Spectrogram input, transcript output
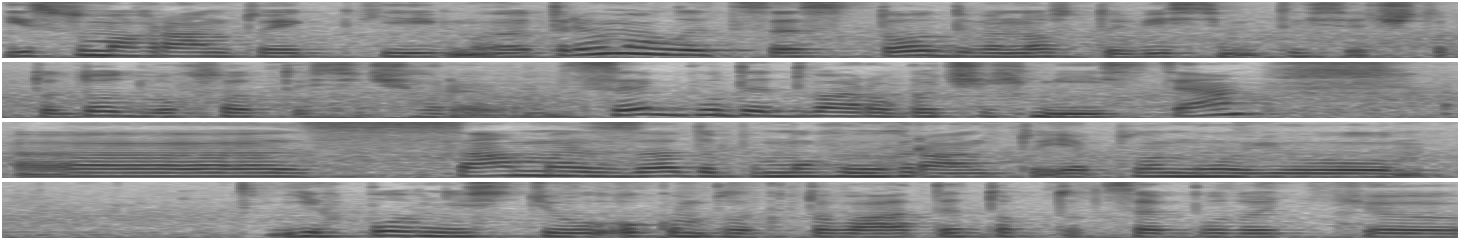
і сума гранту, який ми отримали, це 198 тисяч, тобто до 200 тисяч гривень. Це буде два робочих місця. Е, Саме за допомогою гранту я планую. Їх повністю укомплектувати, тобто це будуть е,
